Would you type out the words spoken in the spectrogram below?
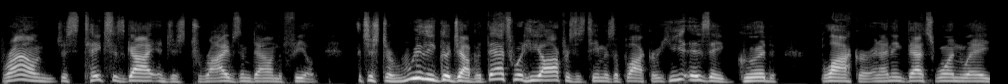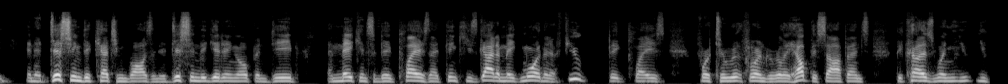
Brown just takes his guy and just drives him down the field. It's just a really good job. But that's what he offers his team as a blocker. He is a good blocker. And I think that's one way, in addition to catching balls, in addition to getting open deep and making some big plays. And I think he's got to make more than a few big plays for to for him to really help this offense. Because when you you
